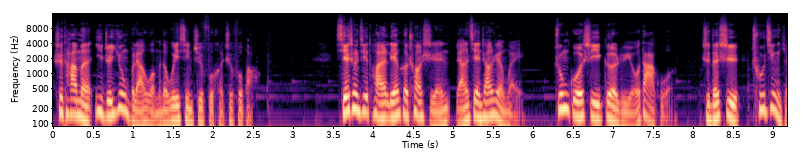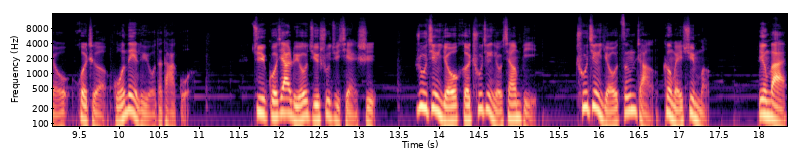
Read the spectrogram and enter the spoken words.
是他们一直用不了我们的微信支付和支付宝。携程集团联合创始人梁建章认为，中国是一个旅游大国，指的是出境游或者国内旅游的大国。据国家旅游局数据显示，入境游和出境游相比，出境游增长更为迅猛。另外，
